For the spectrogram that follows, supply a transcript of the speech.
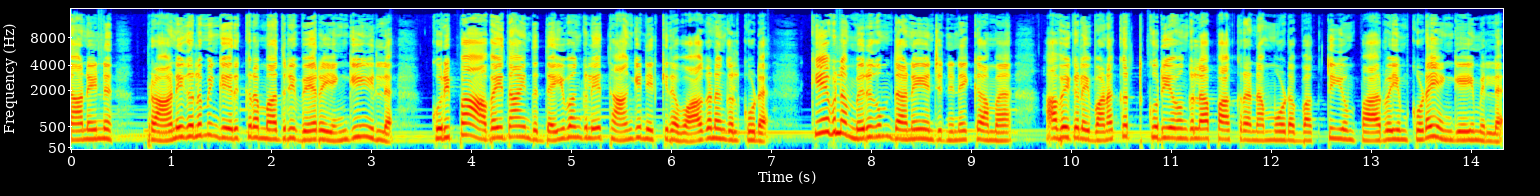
யானைன்னு பிராணிகளும் இங்கே இருக்கிற மாதிரி வேற எங்கேயும் இல்லை. குறிப்பா அவை தான் இந்த தெய்வங்களே தாங்கி நிற்கிற வாகனங்கள் கூட. கேவலம் மிருகம் தானே என்று நினைக்காம அவைகளை வணக்கத்துக்குரியவங்களா பார்க்குற நம்மோட பக்தியும் பார்வையும் கூட எங்கேயும் இல்லை.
